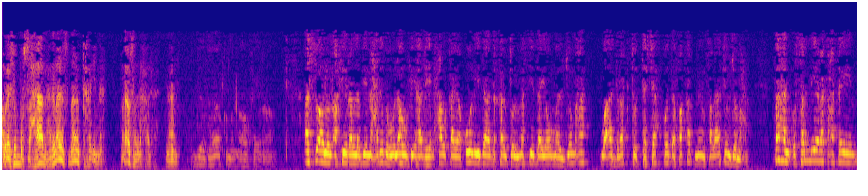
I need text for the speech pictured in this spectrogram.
أو يسب الصحابة. هذا ما ما يتخذ إمام ولا يصلى خلفه. نعم. جزاكم الله خيرا. السؤال الأخير الذي نعرضه له في هذه الحلقة يقول إذا دخلت المسجد يوم الجمعة وأدركت التشهد فقط من صلاة الجمعة. فهل أصلي ركعتين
